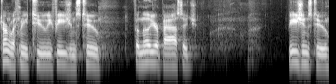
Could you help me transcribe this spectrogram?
Turn with me to Ephesians 2, familiar passage. Ephesians 2.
